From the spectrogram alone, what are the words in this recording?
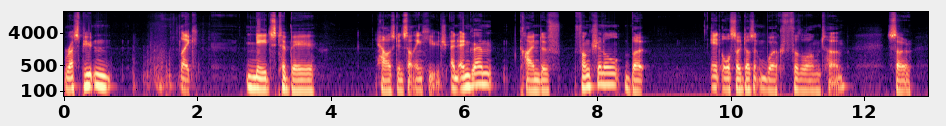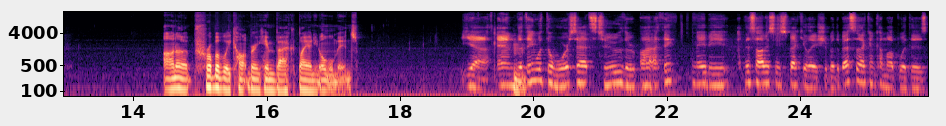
Rasputin, like, needs to be housed in something huge. An engram, kind of functional, but it also doesn't work for the long term. So, Anna probably can't bring him back by any normal means. Yeah, and Hmm. the thing with the Warsats too, I think maybe this obviously is speculation, but the best that I can come up with is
